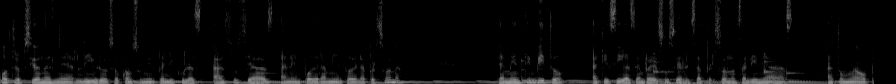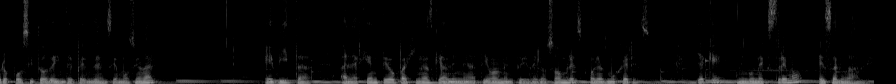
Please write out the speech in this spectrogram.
Otra opción es leer libros o consumir películas asociadas al empoderamiento de la persona. También te invito a que sigas en redes sociales a personas alineadas a tu nuevo propósito de independencia emocional. Evita a la gente o páginas que hablen negativamente de los hombres o las mujeres, ya que ningún extremo es saludable.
